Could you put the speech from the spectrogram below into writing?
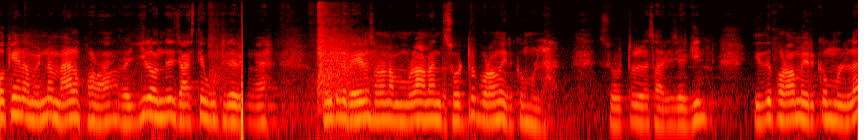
ஓகே நம்ம இன்னும் மேலே போகலாம். வெயில் வந்து ஜாஸ்தியாக ஊட்டியில் இருக்குங்க. ஊட்டியில் வெயில்னு சொன்னால் நம்மளாம் ஆனால் இந்த சொட்ரு போடாமல் இருக்க முடியல. சொட்ரு இல்லை சாரி ஜெர்கின் இது போடாமல் இருக்க முடில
